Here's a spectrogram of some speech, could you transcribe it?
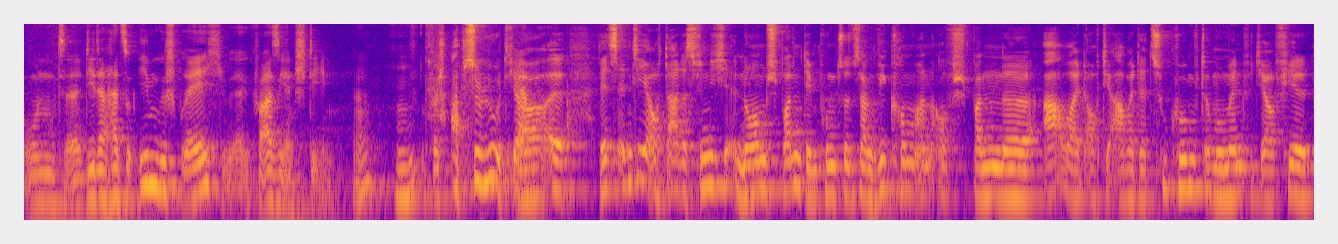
und äh, die dann halt so im Gespräch äh, quasi entstehen. Ne? Mhm. Absolut, ja. ja. Äh, letztendlich auch da, das finde ich enorm spannend, den Punkt sozusagen, wie kommt man auf spannende Arbeit, auch die Arbeit der Zukunft. Im Moment wird ja auch viel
